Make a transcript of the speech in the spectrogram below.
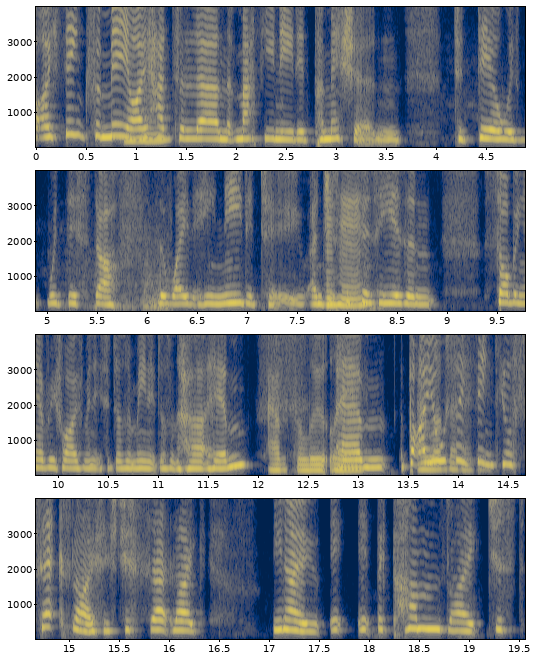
but i think for me i Mhm. had to learn that matthew needed permission to deal with with this stuff the way that he needed to and just Mhm. because he isn't sobbing every five minutes it doesn't mean it doesn't hurt him Absolutely. um, but I I, also think your sex life is just so, like, you know, it it becomes like just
